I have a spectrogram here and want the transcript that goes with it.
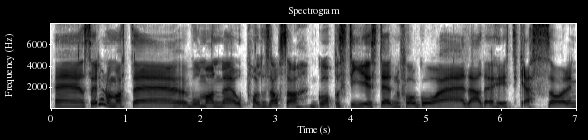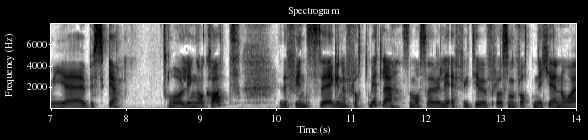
Eh, så er det noe med at eh, hvor man eh, oppholder seg også. Gå på stier istedenfor å gå eh, der det er høyt gress og det er mye busker og lyng og krat. Det fins egne flåttmidler som også er veldig effektive, som flåtten ikke er noe,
